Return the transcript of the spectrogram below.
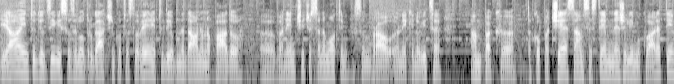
Ja, in tudi odzivi so zelo drugačni kot v Sloveniji, tudi ob nedavnem napadu eh, v Nemčiji, če se ne motim, sem bral eh, neke novice. Ampak eh, tako pač je, sam se s tem ne želim ukvarjati,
